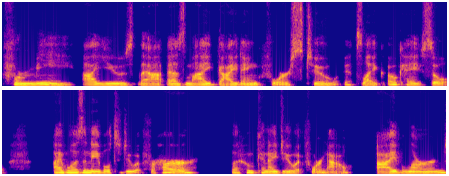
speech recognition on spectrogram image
for me, I use that as my guiding force too. It's like, okay, so I wasn't able to do it for her, but who can I do it for now? I've learned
